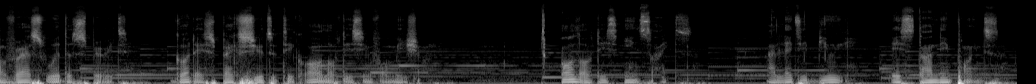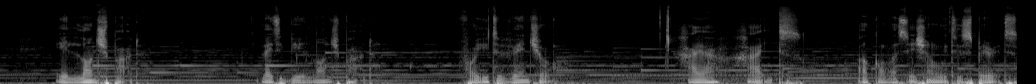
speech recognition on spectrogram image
converse with the spirit, God expects you to take all of this information, all of these insights, and let it be a standing point, a launch pad. Let it be a launch pad for you to venture higher heights of conversation with His Spirit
